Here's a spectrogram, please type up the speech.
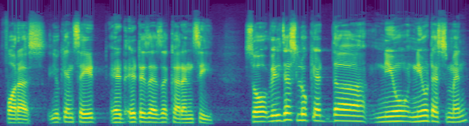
for us. You can say it, it, it is as a currency. So we'll just look at the New, New Testament.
